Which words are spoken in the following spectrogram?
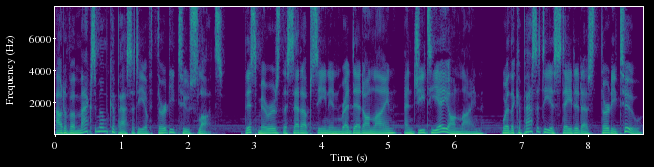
out of a maximum capacity of 32 slots. This mirrors the setup seen in Red Dead Online and GTA Online, where the capacity is stated as 32,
